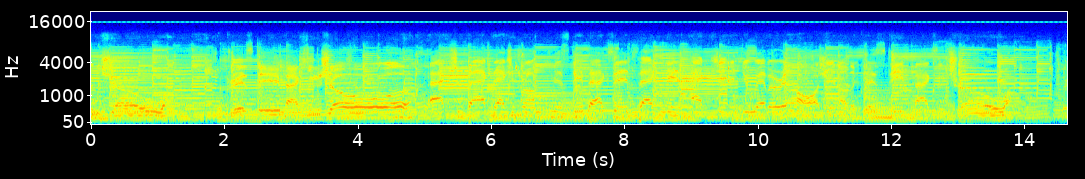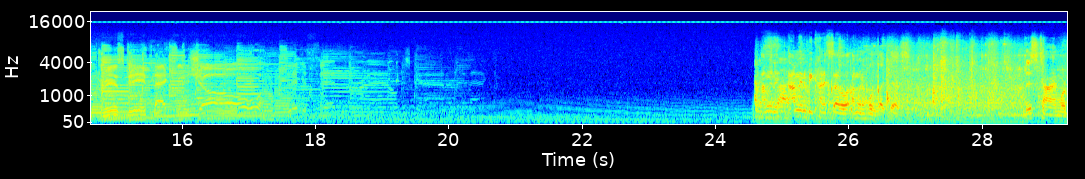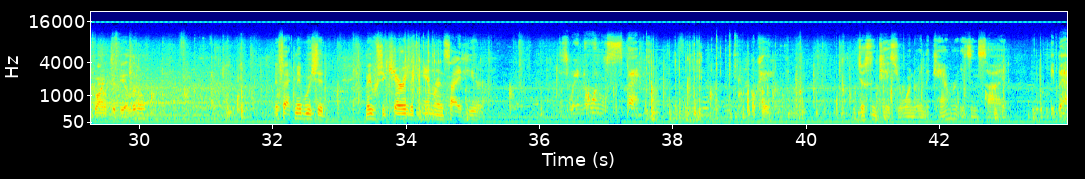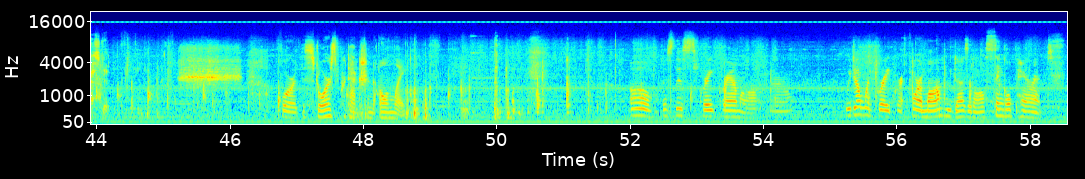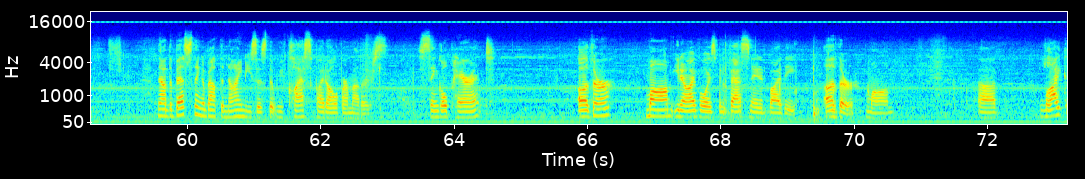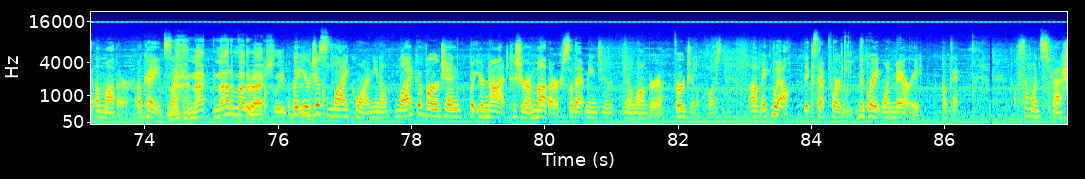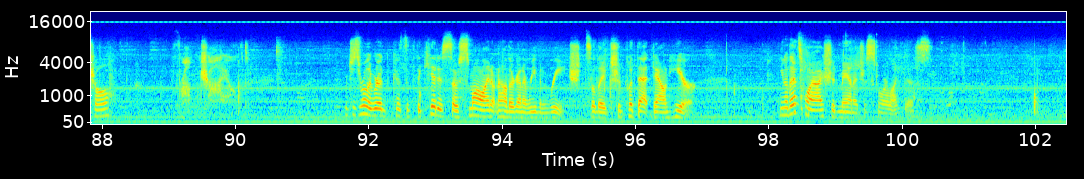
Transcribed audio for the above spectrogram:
Paxson Show. The Christy Paxson Show. Action packed action from Christy Paxson. In action into every portion of the Christy Paxson Show. The Christy Paxson Show. I'm gonna I'm gonna be kind of subtle. I'm gonna hold it like this. This time we're going to be a little. In fact, maybe we should maybe we should carry the camera inside here. This way no one will suspect. Okay. Just in case you're wondering, the camera is inside a basket. For the store's protection only. Oh, is this great grandma? No. We don't want great gra- for a mom who does it all, single parent. Now, the best thing about the 90s is that we've classified all of our mothers single parent, other mom. You know, I've always been fascinated by the other mom. Uh, like a mother. Okay, it's like not not a mother actually. but you're just like one, you know, like a virgin, but you're not because you're a mother. So that means you're no longer a virgin, of course. Um, e- well, except for the great one, Mary. Okay. Someone special from child. Which is really weird because if the kid is so small, I don't know how they're going to even reach. So they should put that down here. You know, that's why I should manage a store like this.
